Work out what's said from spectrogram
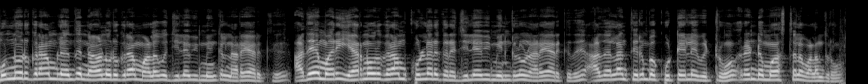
முந்நூறு கிராம்ல இருந்து நானூறு கிராம் அளவு ஜிலேபி மீன்கள் நிறைய இருக்கு. அதே மாதிரி இரநூறு கிராம் குள்ள இருக்கிற ஜிலேபி மீன்களும் நிறைய இருக்குது. அதெல்லாம் திரும்ப குட்டையில விட்டுருவோம் ரெண்டு மாசத்துல வளர்ந்துரும்.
